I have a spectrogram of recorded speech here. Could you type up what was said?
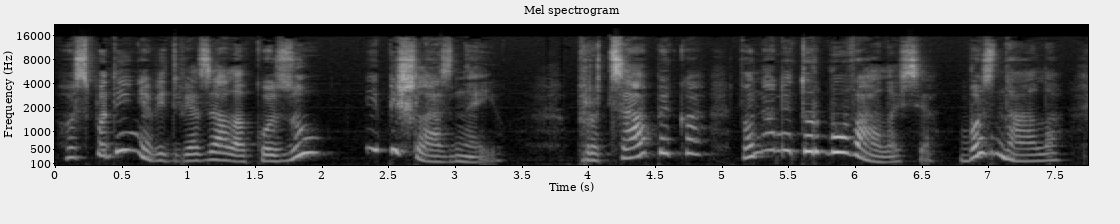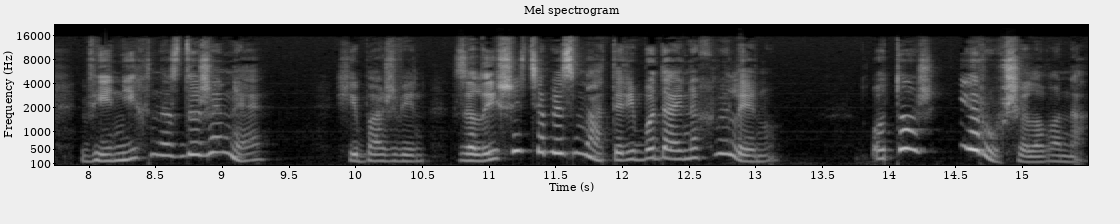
Господиня відв'язала козу і пішла з нею. Про цапика вона не турбувалася, бо знала, він їх наздожене. Хіба ж він залишиться без матері бодай на хвилину? Отож і рушила вона.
